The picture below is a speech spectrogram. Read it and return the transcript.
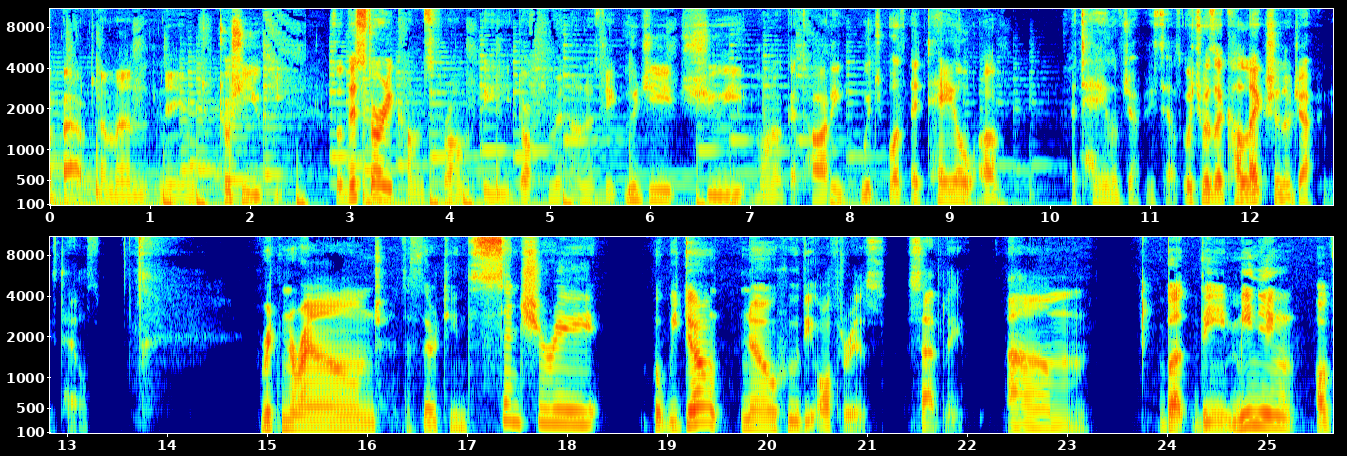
about a man named Toshiyuki. So this story comes from the document known as the Uji Shui Monogatari, which was a tale of a tale of Japanese tales, which was a collection of Japanese tales written around the 13th century, but we don't know who the author is, sadly. Um, but the meaning of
